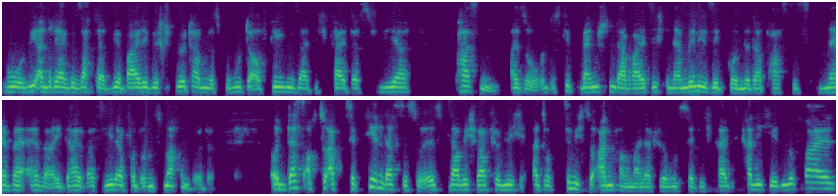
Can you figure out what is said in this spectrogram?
wo, wie Andrea gesagt hat, wir beide gespürt haben, das beruhte auf Gegenseitigkeit, dass wir passen. Also, und es gibt Menschen, da weiß ich in der Millisekunde, da passt es never ever, egal was jeder von uns machen würde. Und das auch zu akzeptieren, dass das so ist, glaube ich, war für mich also ziemlich zu Anfang meiner Führungstätigkeit. Es kann nicht jedem gefallen,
